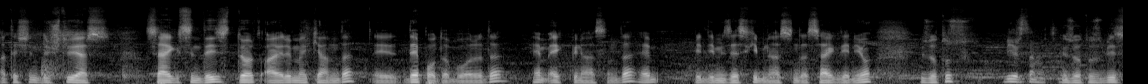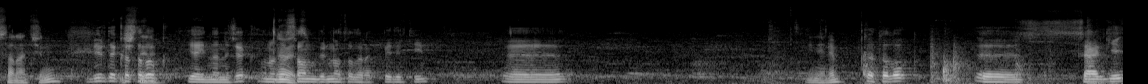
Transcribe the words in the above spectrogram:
Ateşin Düştüğü Yer sergisindeyiz. Dört ayrı mekanda, e, depoda bu arada hem ek binasında hem bildiğimiz eski binasında sergileniyor. 130 Bir sanatçı. 131 sanatçının Bir de katalog yayınlanacak. Onu da Evet. son bir not olarak belirteyim. Ee, inelim. katalog e, sergi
